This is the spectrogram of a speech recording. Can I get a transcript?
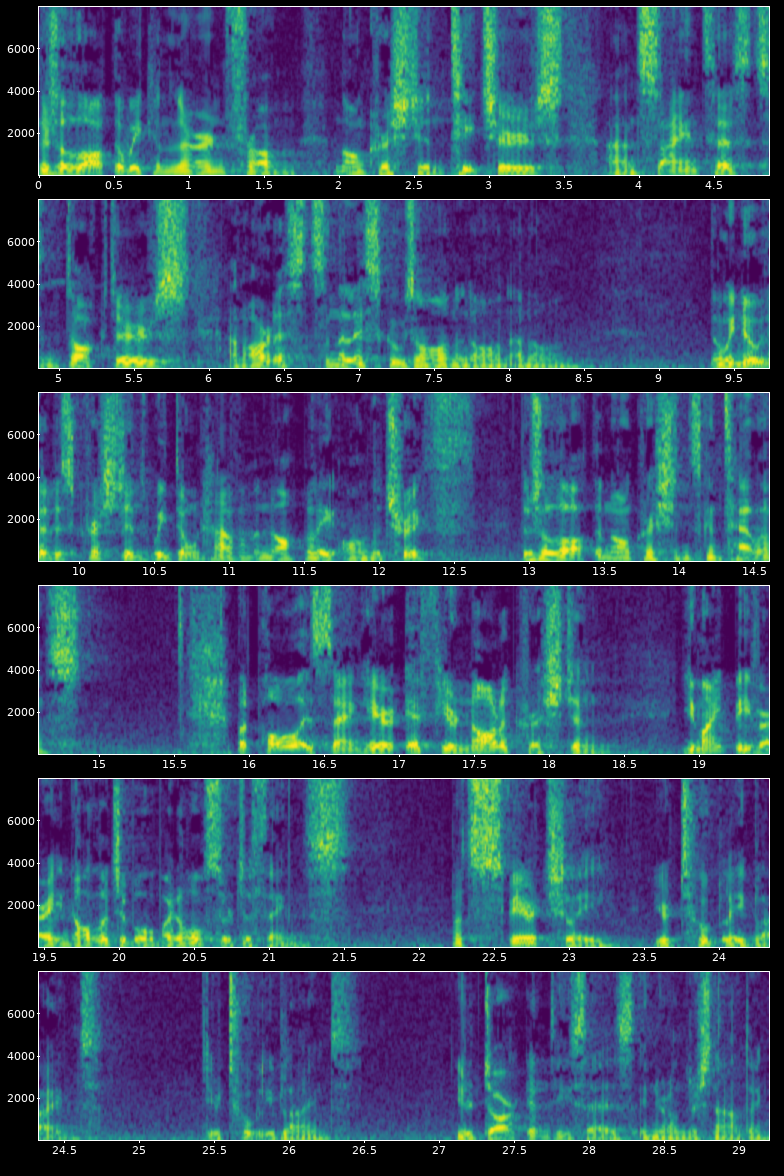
There's a lot that we can learn from non Christian teachers and scientists and doctors and artists, and the list goes on and on and on. Now, we know that as Christians, we don't have a monopoly on the truth. There's a lot that non Christians can tell us. But Paul is saying here if you're not a Christian, you might be very knowledgeable about all sorts of things, but spiritually, you're totally blind. You're totally blind. You're darkened, he says, in your understanding.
